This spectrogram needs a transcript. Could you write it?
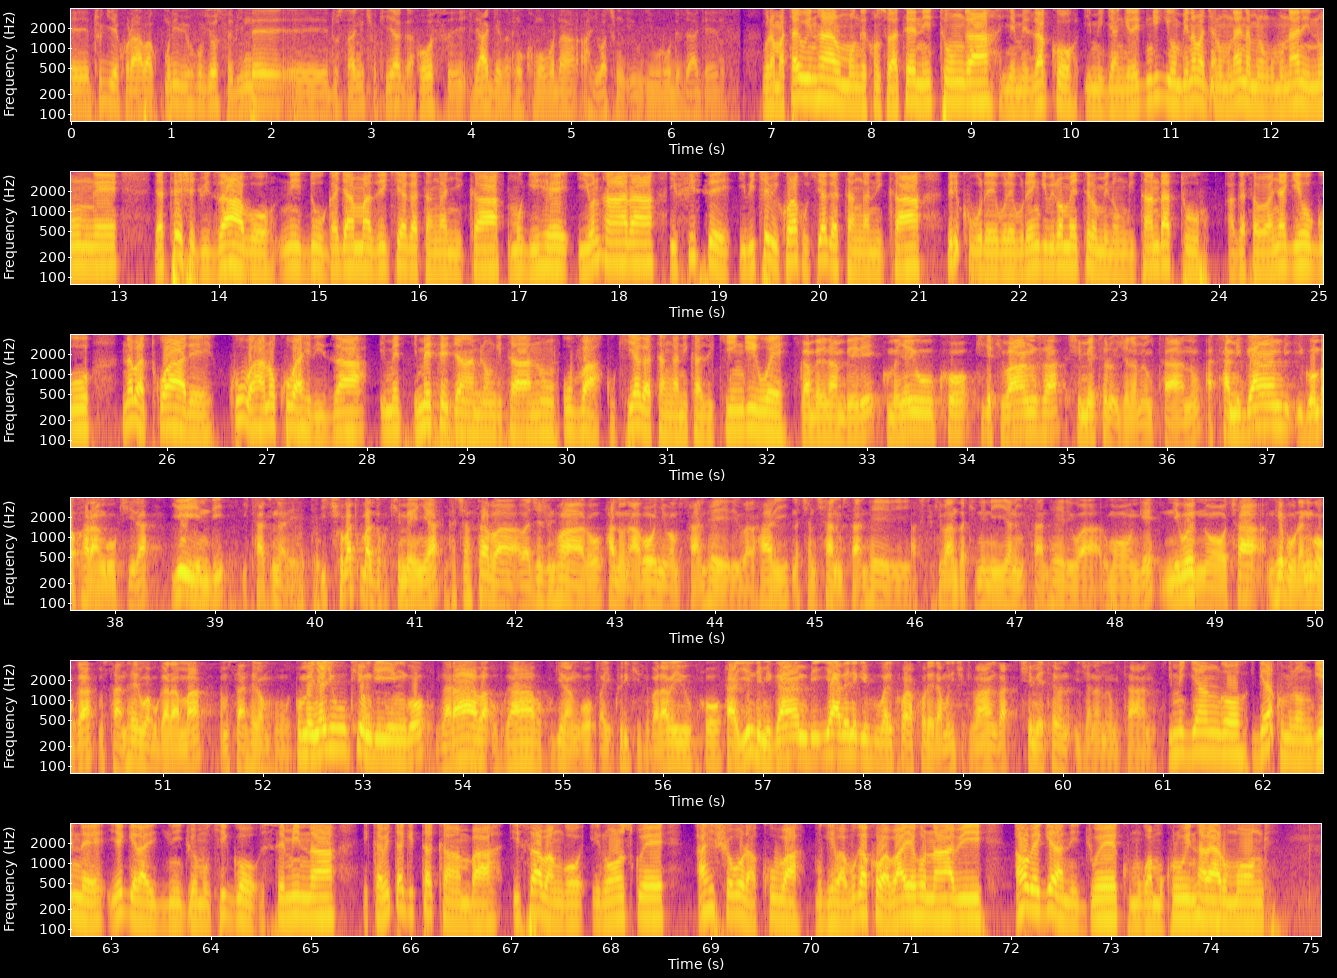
eh, tugiye kuraba muri bihugu byose bine eh, dusanga icyo kiyaga hose byagenze nk'uko mubona aho iwacu i Burundi byagenze buramatari w'intara umunge consolateri nitunga yemeza ko imiryango irenga igihumbi n'amajana umunani na mirongo umunani n'umwe yateshejwe izabo n'iduka ry'amazi y'ikiyaga tanganyika mu gihe iyo ntara ifise ibice bikora ku kiyaga tanganyika biri ku burebure burenga ibirometero mirongo itandatu agasaba abanyagihugu n'abatware kubaha no kubahiriza imetero ijana na mirongo itanu uva ku kiyaga tanganyika zikingiwe bwa mbere na mbere kumenya yuko kijya kibanza cy'imetero ijana na mirongo itanu atamiga migambi igomba kwarangukira yindi itazwi na leta ico bakimaze kukimenya nkaca nsaba abajeje intwaro hano nabonye ba mustanteri barahari na cyane cyane mustanteri afise ikibanza kinini yani mustanteri wa Rumonge niwe noca nkebura n'ingoga mustanteri wa Bugarama na mustanteri wa Mputu kumenya yuko iyo ngingo baraba ubwabo kugira ngo bayikurikize barabe yuko nta yindi migambi yabe n'igihugu bariko barakorera muri ico kibanza c'imetero ijana na mirongo itanu imiryango igera ku mirongo ine yegeranijwe mu kigo semina ikaba itagitakamba isaba ngo ironswe aho ishobora kuba mu gihe bavuga ko babayeho nabi aho begeranijwe ku mugwa mukuru w'intara ya rumonge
